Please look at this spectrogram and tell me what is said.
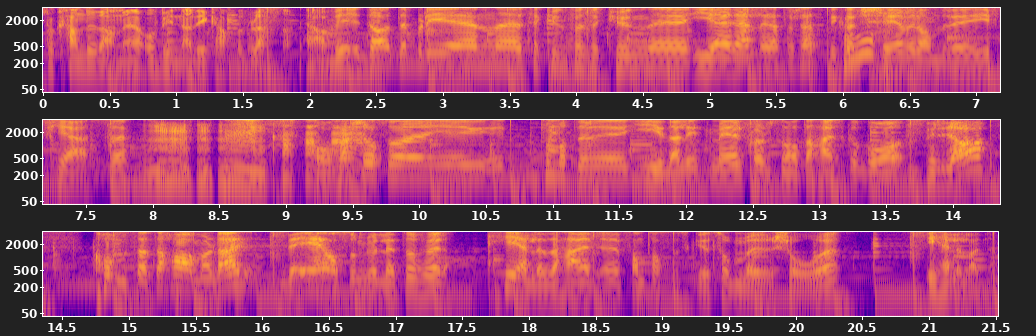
så kan du være med og vinne de kappebillettene. Ja, vi, da, det blir en eh, sekund for sekund eh, IRL, rett og slett. Vi kan se hverandre i fjeset. Og kanskje også eh, på en måte gi deg litt mer følelsen av at det her skal gå bra. Komme seg til Hamar der. Det er også mulighet til å høre hele det her fantastiske sommershowet i hele landet.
